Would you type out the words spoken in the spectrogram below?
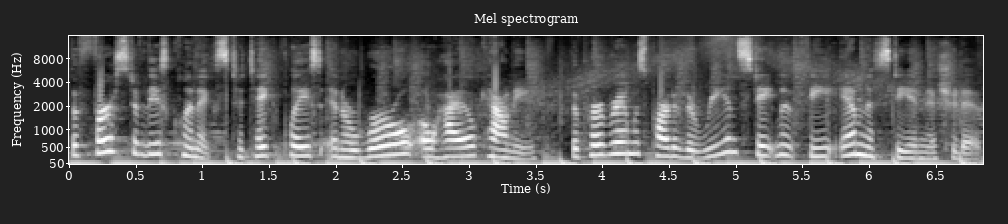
The first of these clinics to take place in a rural Ohio county, the program was part of the Reinstatement Fee Amnesty Initiative,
